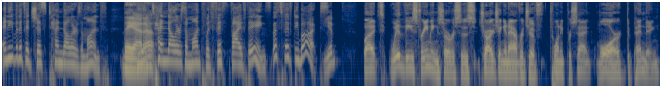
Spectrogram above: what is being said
And even if it's just ten dollars a month, They you add have up. ten dollars a month with fif- five things. That's fifty bucks. Yep. But with these streaming services charging an average of 20% more, depending,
